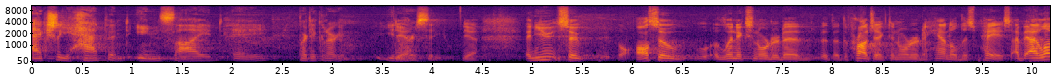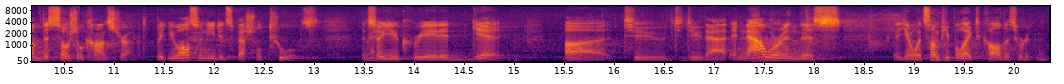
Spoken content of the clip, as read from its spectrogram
actually happened inside a particular university. Yeah, yeah. and you so also Linux in order to the, project in order to handle this pace. I, I love the social construct, but you also needed special tools, and right. so you created Git uh, to, to do that. And now we're in this, you know, what some people like to call the sort of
